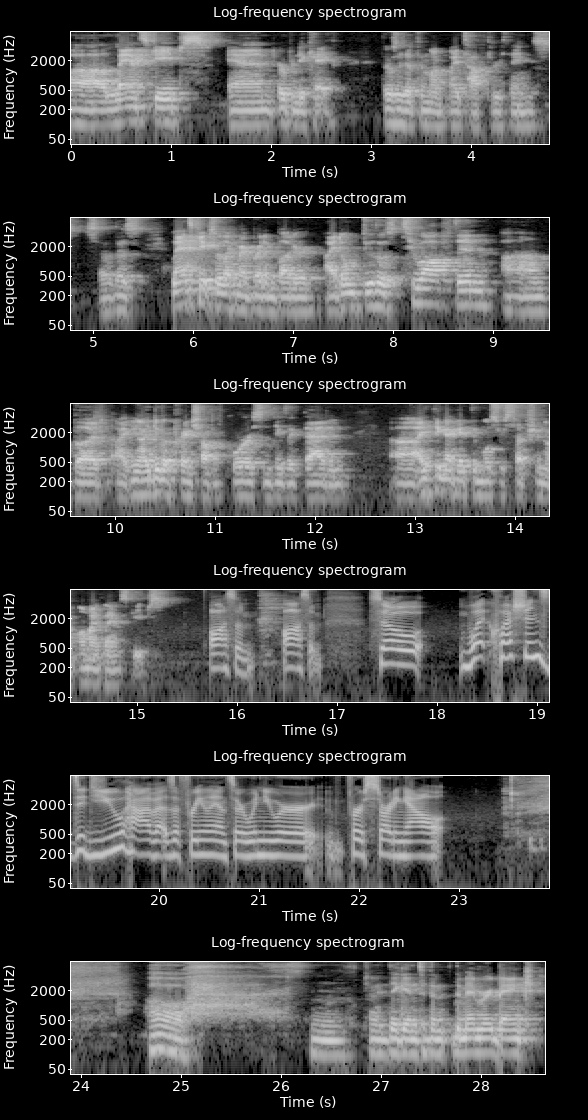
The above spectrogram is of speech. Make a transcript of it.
uh, landscapes, and urban decay. Those are definitely my, my, top three things. So those landscapes are like my bread and butter. I don't do those too often, um, but I, you know I do a print shop, of course, and things like that. And uh, I think I get the most reception on my landscapes. Awesome, awesome. So what questions did you have as a freelancer when you were first starting out? Oh, hmm, trying to dig into the, the memory bank.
